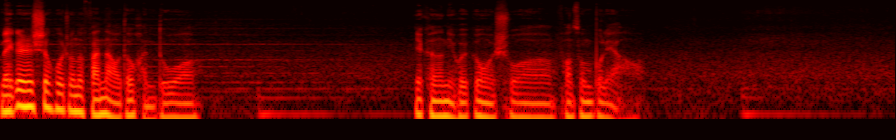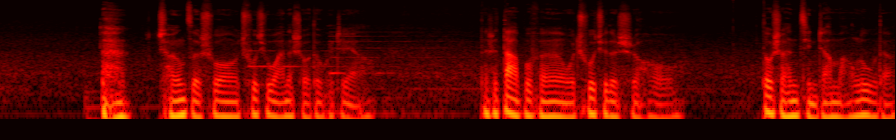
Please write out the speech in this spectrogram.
每个人生活中的烦恼都很多，也可能你会跟我说放松不了。橙子说：“出去玩的时候都会这样，但是大部分我出去的时候，都是很紧张、忙碌的，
